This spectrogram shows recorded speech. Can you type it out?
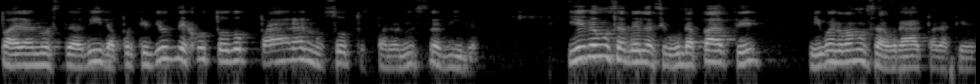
para nuestra vida, porque Dios dejó todo para nosotros, para nuestras vidas. Y hoy vamos a ver la segunda parte, y bueno, vamos a orar para que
